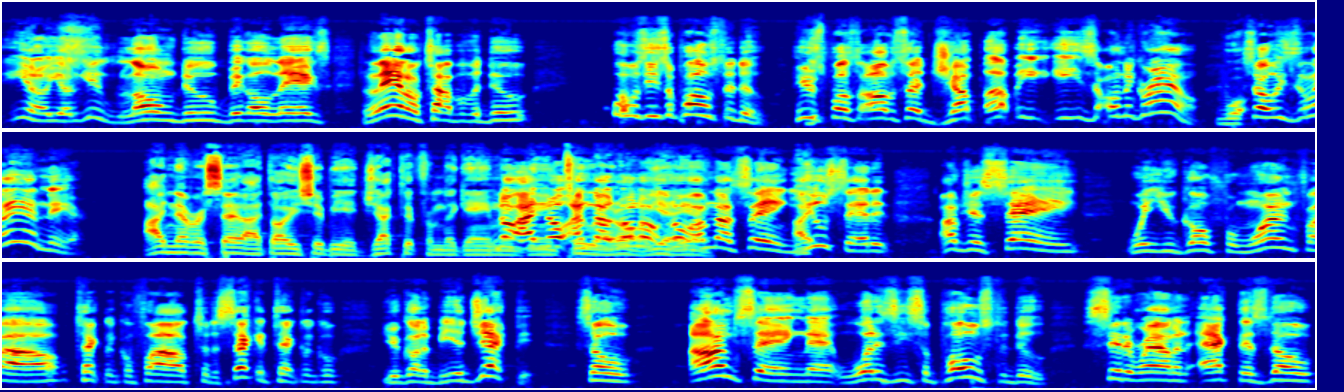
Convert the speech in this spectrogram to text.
you know, you you long dude, big old legs, land on top of a dude. What was he supposed to do? He was supposed to all of a sudden jump up. He, he's on the ground, Well- so he's laying there. I never said I thought he should be ejected from the game. No, I game know, I know, no, all. no, Yeah, no. yeah. I'm not saying I- you said it. I'm just saying when you go from one foul, technical foul, to the second technical, you're going to be ejected. So I'm saying that what is he supposed to do? Sit around and act as though,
